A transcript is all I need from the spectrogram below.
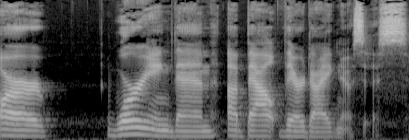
are worrying them about their diagnosis.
